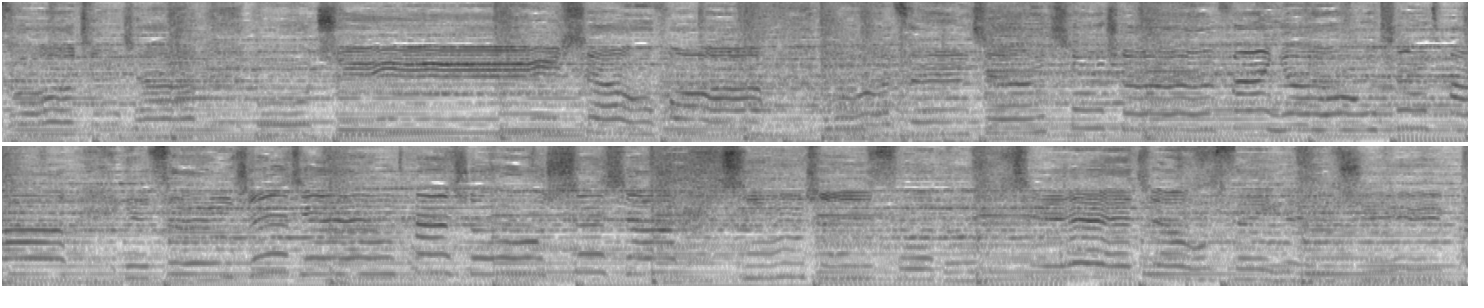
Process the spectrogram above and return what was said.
做挣扎不惧笑话我曾将青春翻涌成她也曾指尖弹出盛夏心之所动且就随缘去吧。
